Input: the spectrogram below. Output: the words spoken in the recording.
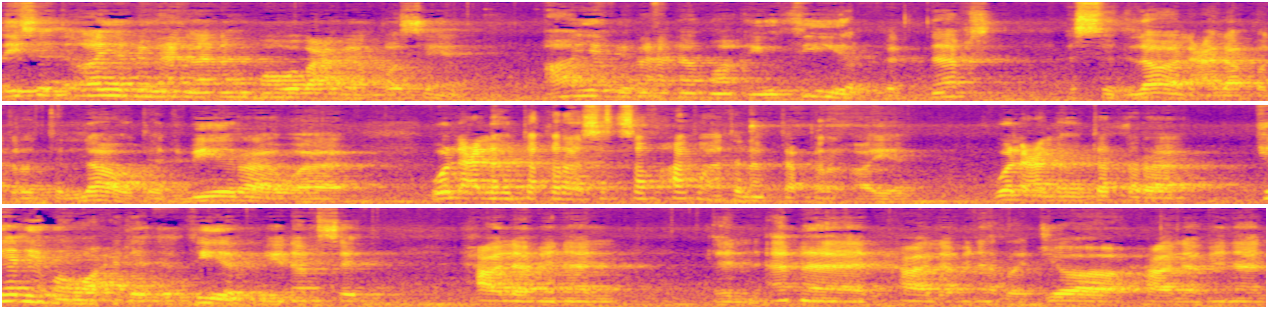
ليست آية بمعنى أنه ما وضع بين قوسين. آية بمعنى ما يثير في النفس استدلال على قدرة الله وتدبيره و... ولعله تقرأ ست صفحات وأنت لم تقرأ آية. ولعله تقرأ كلمة واحدة تثير في نفسك. حالة من الأمل حالة من الرجاء حالة من ال...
